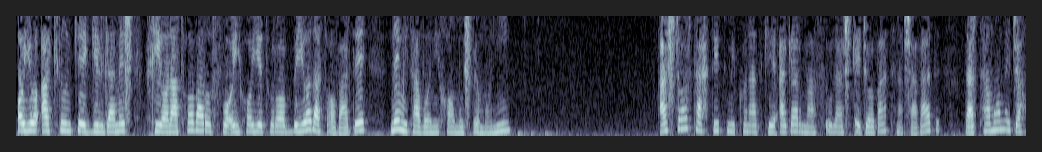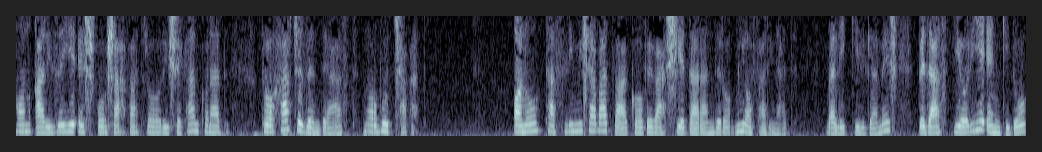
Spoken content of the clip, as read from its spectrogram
آیا اکنون که گیلگمش خیانتها و های تو را به یادت آورده نمی‌توانی خاموش بمانی؟ اشتار تهدید می کند که اگر مسئولش اجابت نشود در تمام جهان غریزه عشق و شهوت را ریشهکن کند تا هرچه زنده است نابود شود. آنو تسلیم می شود و گاو وحشی درنده را می آفریند ولی گیلگمش به دستیاری انگیدو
